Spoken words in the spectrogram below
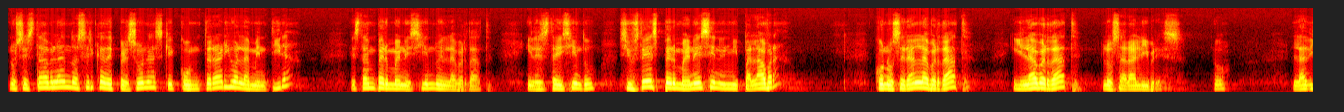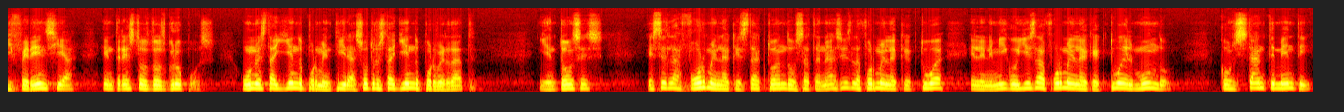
nos está hablando acerca de personas que, contrario a la mentira, están permaneciendo en la verdad. Y les está diciendo, si ustedes permanecen en mi palabra, conocerán la verdad y la verdad los hará libres. ¿no? La diferencia entre estos dos grupos, uno está yendo por mentiras, otro está yendo por verdad. Y entonces, esta es la forma en la que está actuando Satanás, es la forma en la que actúa el enemigo y es la forma en la que actúa el mundo, constantemente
